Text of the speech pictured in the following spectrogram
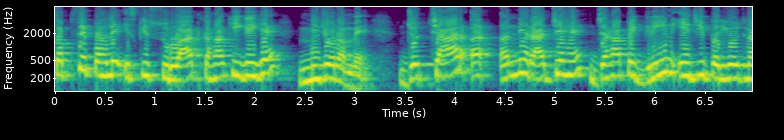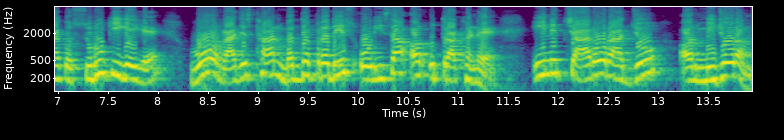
सबसे पहले इसकी शुरुआत कहाँ की गई है? मिजोरम में। जो चार अन्य राज्य हैं जहाँ पे ग्रीन एजी परियोजना को शुरू की गई है, वो राजस्थान, मध्य प्रदेश, ओडिशा और उत्तराखंड है। इन चारों राज्यों और मिजोरम,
